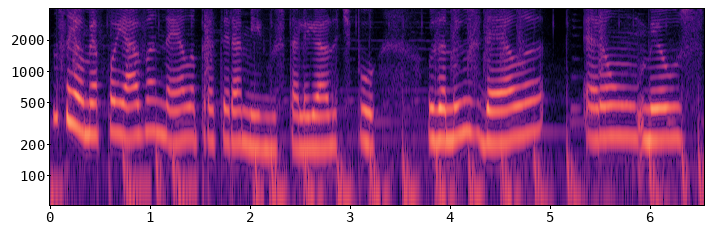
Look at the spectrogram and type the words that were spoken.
não sei, eu me apoiava nela para ter amigos, tá ligado? Tipo, os amigos dela eram meus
